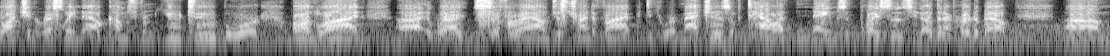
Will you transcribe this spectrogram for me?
watch in wrestling now comes from YouTube or online, uh, where I surf around just trying to find particular matches of talent, and names, and places you know that I've heard about. Um,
